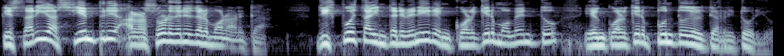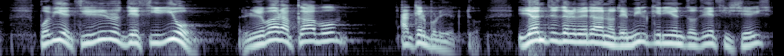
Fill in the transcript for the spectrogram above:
que estaría siempre a las órdenes del monarca, dispuesta a intervenir en cualquier momento y en cualquier punto del territorio. Pues bien, Cisneros decidió llevar a cabo aquel proyecto. Y antes del verano de 1516,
